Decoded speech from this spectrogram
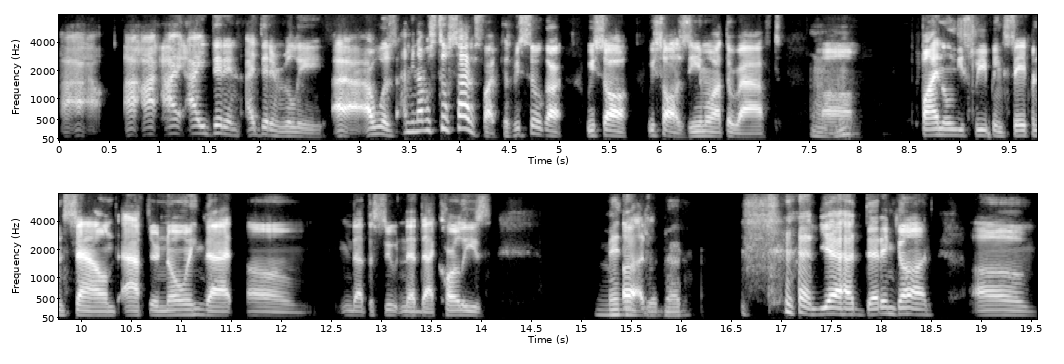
I I I I didn't I didn't really I I was I mean I was still satisfied because we still got we saw we saw Zemo at the raft. Mhm. um finally sleeping safe and sound after knowing that um that the suit that that Karli's Minions uh, are dead. yeah dead and gone. Um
